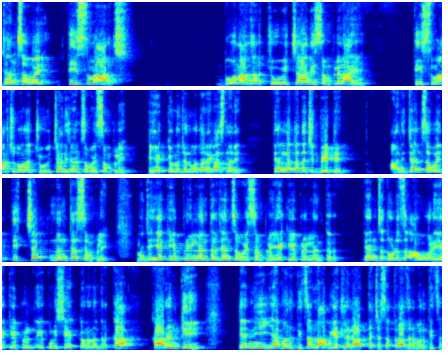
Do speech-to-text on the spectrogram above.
ज्यांचं वय तीस मार्च दोन हजार चोवीसच्या आधी संपलेलं आहे. तीस मार्च दोन हजार चोवीसच्या आधी ज्यांचं वय संपले हे एक्क्याण्णव जन्मतारीख असणार आहे. त्यांना कदाचित भेटेल. आणि ज्यांचं वय तीसच्या नंतर संपले म्हणजे एक एप्रिल नंतर ज्यांचं वय संपले एक एप्रिल नंतर त्यांचं थोडंसं अवघड एक एप्रिल एकोणीसशे एक्क्याण्णव नंतर. का? कारण की त्यांनी या भरतीचा लाभ घेतलेला आत्ताच्या सतरा हजार भरतीचा.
